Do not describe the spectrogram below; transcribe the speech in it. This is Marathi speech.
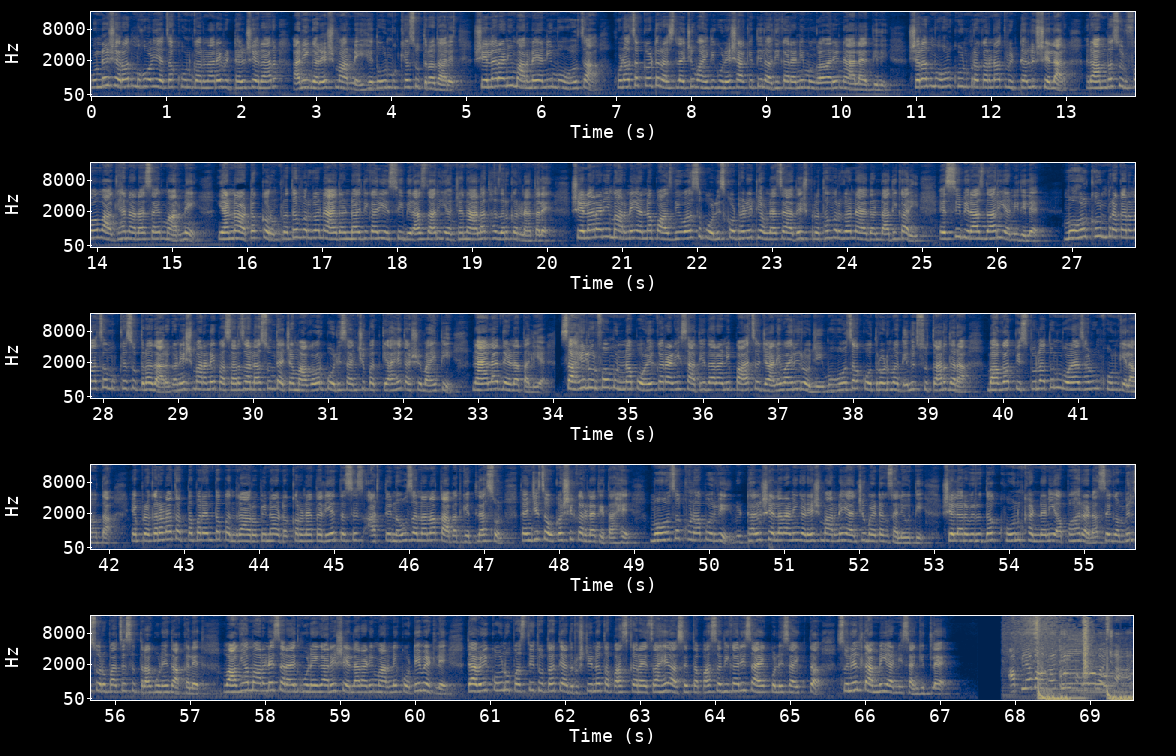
गुंडे शरद मोहोळ याचा खून करणारे विठ्ठल शेलार आणि गणेश मारणे हे दोन मुख्य सूत्रधार आहेत. शेलार आणि मारणे यांनी मोहोळचा खुणाचा कट रचल्याची माहिती गुन्हे शाखेतील अधिकाऱ्यांनी मंगळवारी न्यायालयात दिली. शरद मोहोळ खून प्रकरणात विठ्ठल शेलार रामदास उर्फ वाघ्या नानासाहेब मारणे यांना अटक करून प्रथम वर्ग न्यायदंडाधिकारी एस सी बिराजदार यांच्या न्यायालयात हजर करण्यात आले. शेलार आणि मारणे यांना पाच दिवस पोलीस कोठडीत ठेवण्याचे आदेश प्रथम वर्ग न्यायदंडाधिकारी एस सी बिराजदार यांनी दिले. मोहोळ खून प्रकरणाचा मुख्य सूत्रधार गणेश मारणे पसार झाला असून त्याच्या मागावर पोलिसांची पथके आहेत अशी माहिती न्यायालयात देण्यात आली आहे. साहिल उर्फ मुन्ना पोळेकर आणि साथीदारांनी पाच जानेवारी रोजी मोहोळचा कोथरोडमधील सुतारदरा भागात पिस्तुलातून गोळ्या झाडून खून केला होता. या प्रकरणात आतापर्यंत पंधरा आरोपींना अटक करण्यात आली आहे. तसेच आठ ते नऊ जणांना ताब्यात घेतले असून त्यांची चौकशी करण्यात येत आहे. मोहोळचं खुणापूर्वी विठ्ठल शेलार आणि गणेश मारणे यांची बैठक झाली होती. शेलार विरुद्ध खून खंडणी अपहरण असे गंभीर स्वरूपाचे सतरा गुन्हे दाखल आहेत. वाघ्या मारणे सराईत गुन्हेगारे शेलार आणि मारणे कोठे भेटले? त्यावेळी कोण उपस्थित होतं? त्या दृष्टीनं तपास करायचा आहे असे तपास अधिकारी सहाय्यक पोलीस आयुक्त सुनील तांबे यांनी सांगितलंय. आपल्या भागातील महत्त्वाच्या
